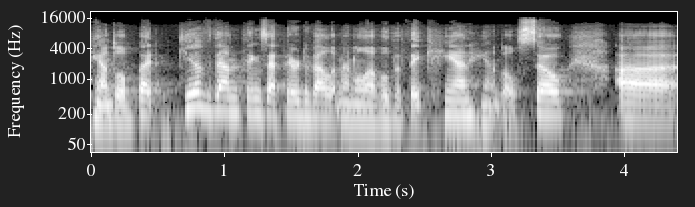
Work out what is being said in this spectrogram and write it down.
handle, but give them things at their developmental level that they can handle. So. Uh,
